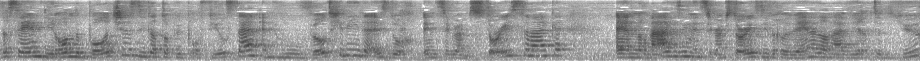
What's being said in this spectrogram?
dat zijn die ronde bolletjes die dat op je profiel staan. En hoe vult je die? Dat is door Instagram stories te maken. En normaal gezien Instagram stories die verdwijnen dan na 24 uur.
